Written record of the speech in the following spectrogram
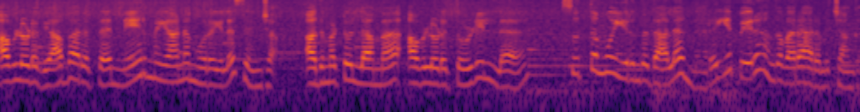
அவளோட வியாபாரத்தை நேர்மையான முறையில செஞ்சா. அது மட்டும் இல்லாம அவளோட தொழில்ல சுத்தமும் இருந்ததால நிறைய பேர் அங்க வர ஆரம்பிச்சாங்க.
